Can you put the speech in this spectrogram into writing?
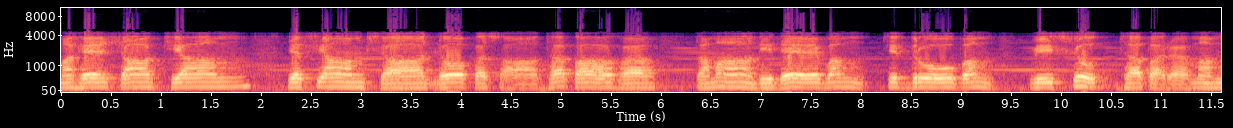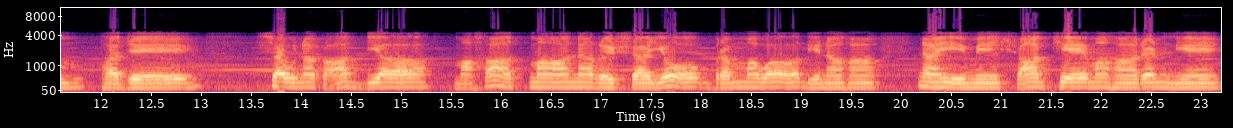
महेशाख्यां यस्यां स्या लोकसाधकाः तमादिदेवं चिद्रूपं विशुद्धपरमं भजे। शौनकाद्या महात्मानऋषयो ब्रह्मवादिनः। नैमिषाख्ये महारण्ये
